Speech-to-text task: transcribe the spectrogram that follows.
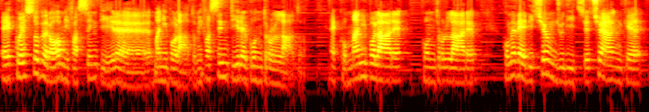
e questo però mi fa sentire manipolato, mi fa sentire controllato. Ecco, manipolare, controllare. Come vedi c'è un giudizio e c'è anche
